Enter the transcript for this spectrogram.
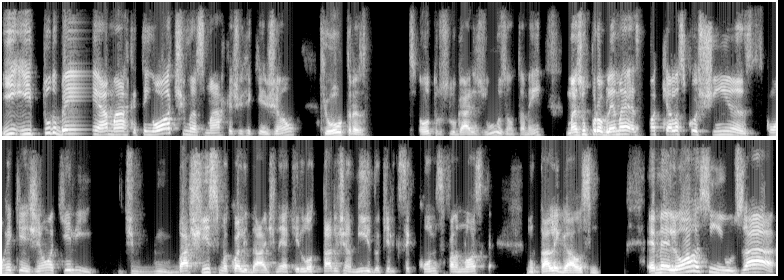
E, e tudo bem, é a marca. Tem ótimas marcas de requeijão que outras outros lugares usam também, mas o problema é aquelas coxinhas com requeijão, aquele de baixíssima qualidade, né? Aquele lotado de amido, aquele que você come e você fala, nossa, não tá legal assim. É melhor assim usar,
